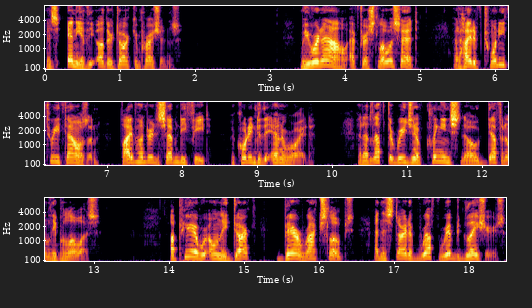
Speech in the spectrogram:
as any of the other dark impressions. We were now, after a slow ascent, at a height of 23,570 feet, according to the aneroid, and had left the region of clinging snow definitely below us. Up here were only dark, bare rock slopes and the start of rough ribbed glaciers,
